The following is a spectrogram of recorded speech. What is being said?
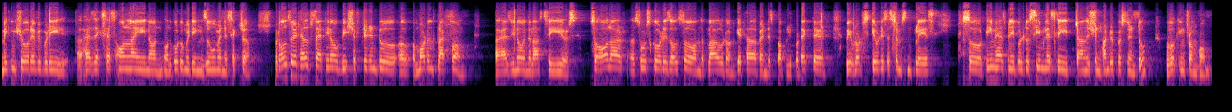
making sure everybody uh, has access online on on GoToMeeting, Zoom, and etc. But also it helps that you know we shifted into a, a modern platform, uh, as you know, in the last three years so all our uh, source code is also on the cloud, on GitHub, and is properly protected. We have a lot of security systems in place. So team has been able to seamlessly transition 100% into working from home.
